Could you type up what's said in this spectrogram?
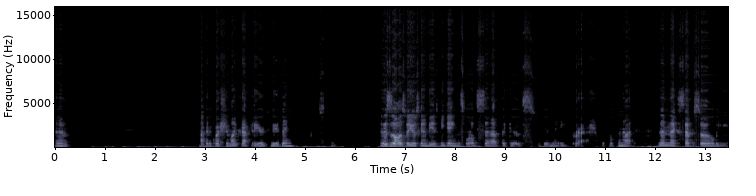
Yeah. Not gonna question Minecraft. Your, do your thing. And this is all this video is gonna be is me getting this world set up because it may crash. But hopefully not. And then the next episode will be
